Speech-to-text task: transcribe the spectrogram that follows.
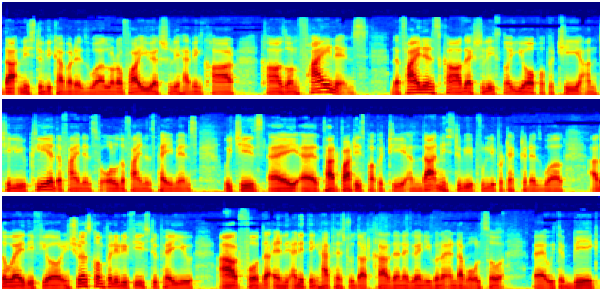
that needs to be covered as well a lot of are you actually having car cars on finance the finance cars actually is not your property until you clear the finance for all the finance payments which is a, a third party's property and that needs to be fully protected as well otherwise if your insurance company refuses to pay you out for the any, anything happens to that car then again you're going to end up also uh, with a big,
